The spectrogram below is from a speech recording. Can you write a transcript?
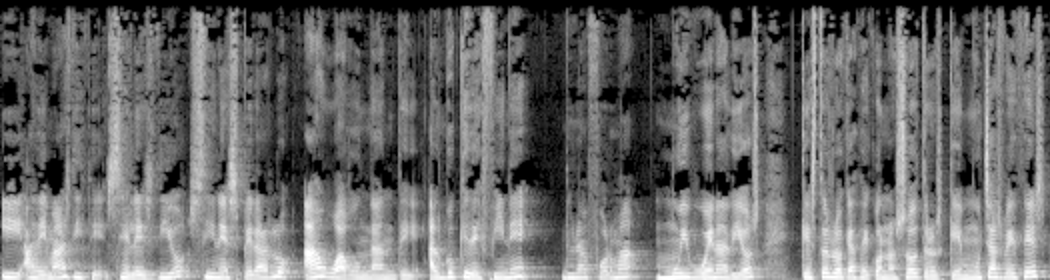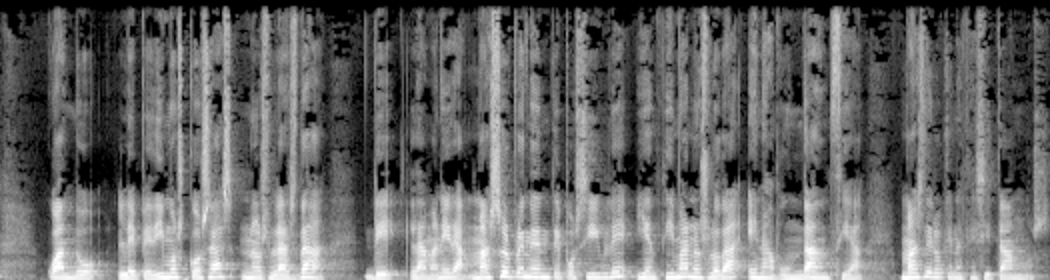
y además dice, se les dio sin esperarlo agua abundante, algo que define de una forma muy buena a Dios, que esto es lo que hace con nosotros, que muchas veces cuando le pedimos cosas nos las da de la manera más sorprendente posible y encima nos lo da en abundancia, más de lo que necesitamos.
